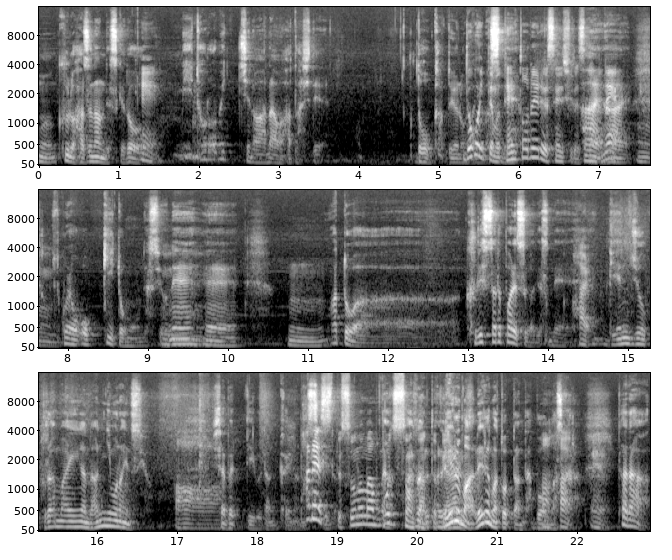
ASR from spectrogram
うん、来るはずなんですけど、えミトロビッチの穴は果たしてどうかというのがどこ行っても点取れる選手ですからね、はいはい。うん。これは大きいと思うんですよね、うんえーうん、あとはクリスタル・パレスがですね、はい。現状プラマイが何にもないんですよ喋っている段階なんですけど。パレスってそのままポジソン監督レルマレルマ取ったんだボーマスから、ええ。ただ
